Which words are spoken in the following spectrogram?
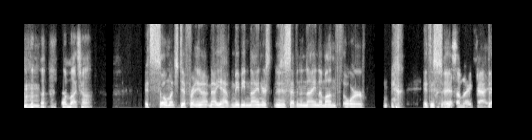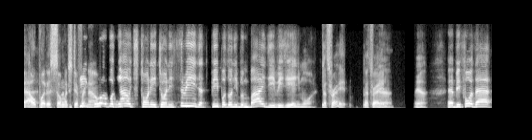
Mhm. Not much, huh? It's so much different. You know, now you have maybe nine or seven to nine a month, or it's just Yeah, something like that. the yeah. output is so But much different people- now. But now it's 2023 that people don't even buy DVD anymore. That's right. That's right. Yeah, yeah. Uh, before that,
